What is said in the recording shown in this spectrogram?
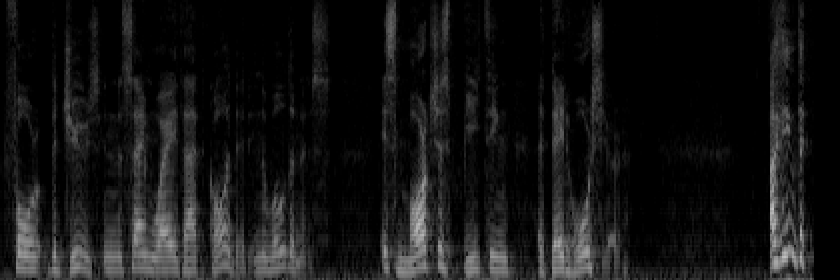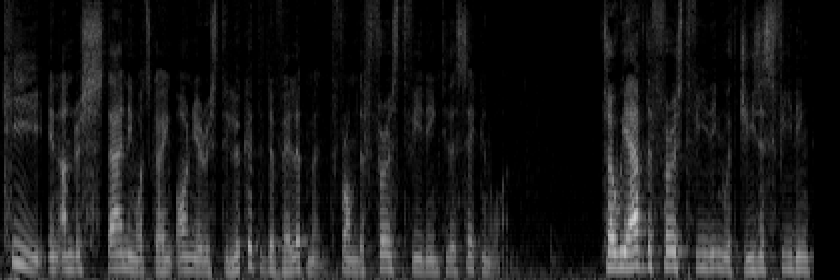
for the Jews in the same way that God did in the wilderness. Is Mark just beating a dead horse here? I think the key in understanding what's going on here is to look at the development from the first feeding to the second one. So we have the first feeding with Jesus feeding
